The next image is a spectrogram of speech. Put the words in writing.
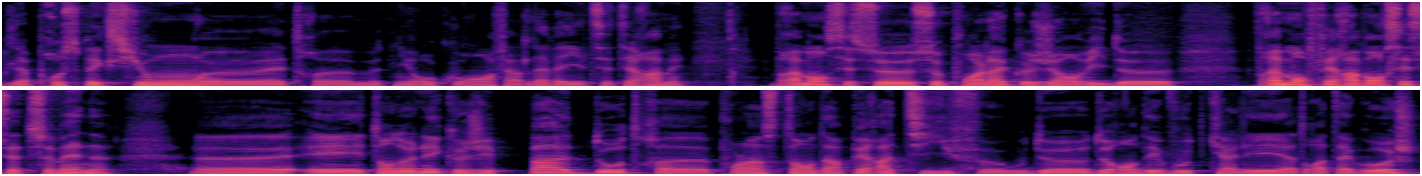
de la prospection, euh, être, euh, me tenir au courant, faire de la veille, etc. Mais vraiment, c'est ce, point-là que j'ai envie de vraiment faire avancer cette semaine. et étant donné que j'ai pas d'autres, pour l'instant, d'impératifs ou de, de rendez-vous de calé à droite à gauche,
